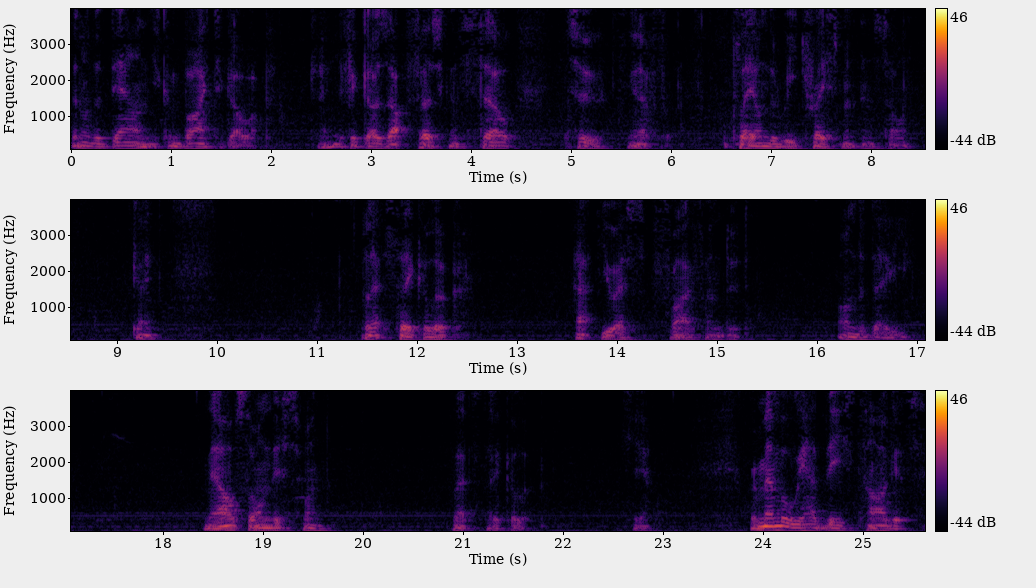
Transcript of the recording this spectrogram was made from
then on the down you can buy to go up. Okay, if it goes up first, you can sell to you know play on the retracement and so on. Okay, let's take a look at US 500 on the daily. Now also on this one, let's take a look here. Remember we had these targets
